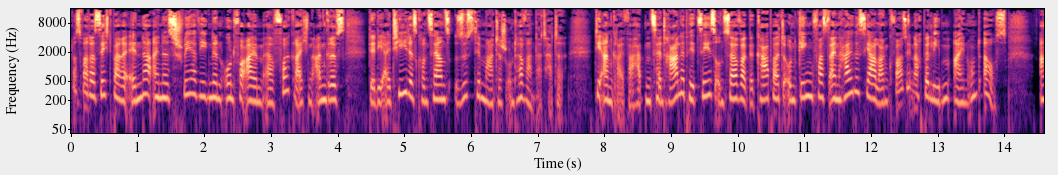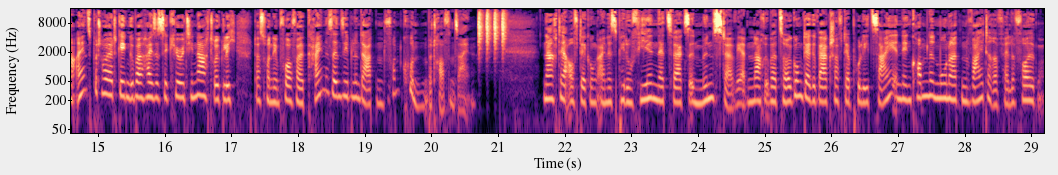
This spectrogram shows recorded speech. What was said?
Das war das sichtbare Ende eines schwerwiegenden und vor allem erfolgreichen Angriffs, der die IT des Konzerns systematisch unterwandert hatte. Die Angreifer hatten zentrale PCs und Server gekapert und gingen fast ein halbes Jahr lang quasi nach Belieben ein und aus. A1 beteuert gegenüber Heise Security nachdrücklich, dass von dem Vorfall keine sensiblen Daten von Kunden betroffen seien. Nach der Aufdeckung eines pädophilen Netzwerks in Münster werden nach Überzeugung der Gewerkschaft der Polizei in den kommenden Monaten weitere Fälle folgen.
